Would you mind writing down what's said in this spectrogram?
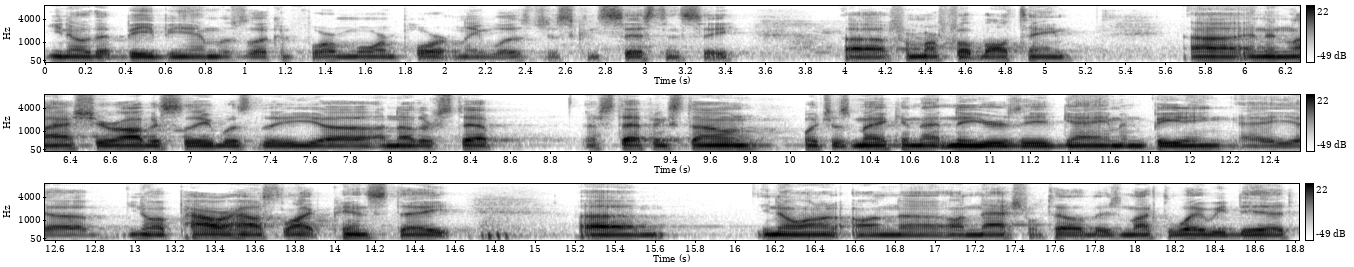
you know, that BBN was looking for. More importantly, was just consistency uh, from our football team. Uh, and then last year, obviously, was the uh, another step, a stepping stone, which was making that New Year's Eve game and beating a uh, you know a powerhouse like Penn State, um, you know, on on uh, on national television like the way we did.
